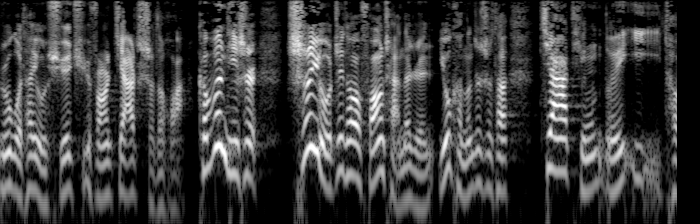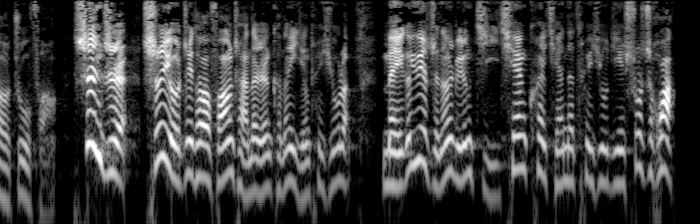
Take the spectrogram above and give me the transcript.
如果他有学区房加持的话。可问题是，持有这套房产的人，有可能这是他家庭唯一一套住房，甚至持有这套房产的人可能已经退休了，每个月只能领几千块钱的退休金。说实话，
